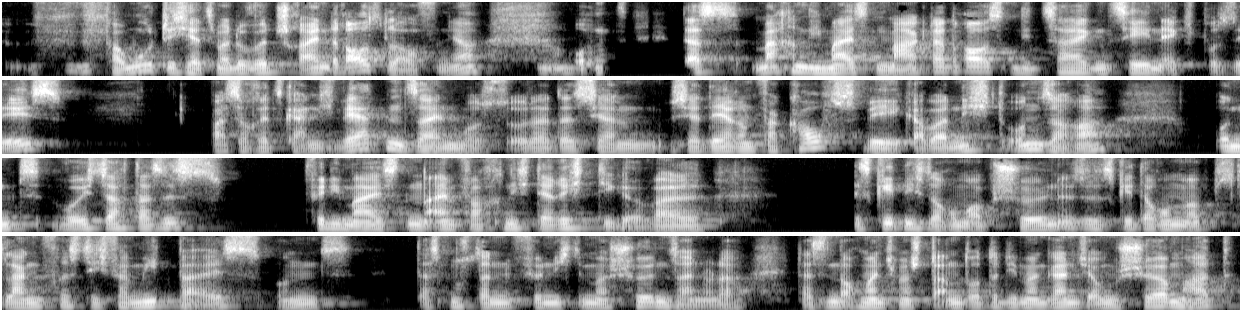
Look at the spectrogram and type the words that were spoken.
vermute ich jetzt mal, du würdest schreiend rauslaufen, ja. Mhm. Und das machen die meisten Makler draußen, die zeigen zehn Exposés, was auch jetzt gar nicht wertend sein muss, oder das ist ja, ist ja deren Verkaufsweg, aber nicht unserer. Und wo ich sage, das ist für die meisten einfach nicht der richtige, weil es geht nicht darum, ob es schön ist, es geht darum, ob es langfristig vermietbar ist. Und das muss dann für nicht immer schön sein. Oder das sind auch manchmal Standorte, die man gar nicht auf dem Schirm hat.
